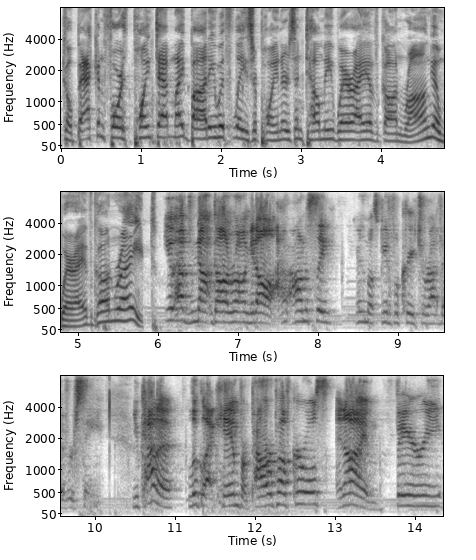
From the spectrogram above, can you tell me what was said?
go back and forth, point at my body with laser pointers, and tell me where I have gone wrong and where I have gone right. You have not gone wrong at all. I, honestly, you're the most beautiful creature I've ever seen. You kind of look like him for Powerpuff Girls, and I am very,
